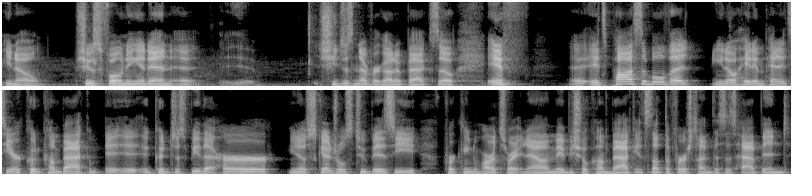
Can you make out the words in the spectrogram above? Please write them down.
you know she was phoning it in. It, it- she just never got it back. So if it's possible that you know Hayden Panettiere could come back, it, it, it could just be that her you know schedule's too busy for Kingdom Hearts right now, and maybe she'll come back. It's not the first time this has happened.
